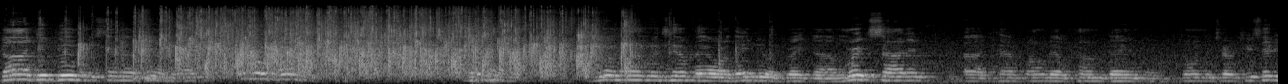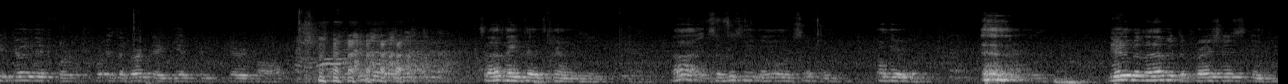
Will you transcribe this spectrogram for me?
God did good when he sent us him, right? Let's go for him. You don't know how much help they are. They do a great job. And we're excited uh, to have Rondell come today and, and join the church. He said he's doing this for, for as a birthday gift to Gary Paul. so I think that's kind of neat. All right, so this is the Lord's Supper. Dearly beloved, the precious and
